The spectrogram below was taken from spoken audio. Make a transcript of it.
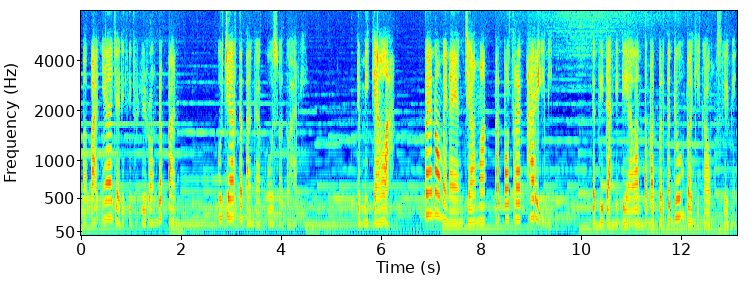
Bapaknya jadi tidur di ruang depan. Ujar tetanggaku suatu hari. Demikianlah fenomena yang jamak terpotret hari ini. Ketidakidealan tempat berteduh bagi kaum muslimin.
